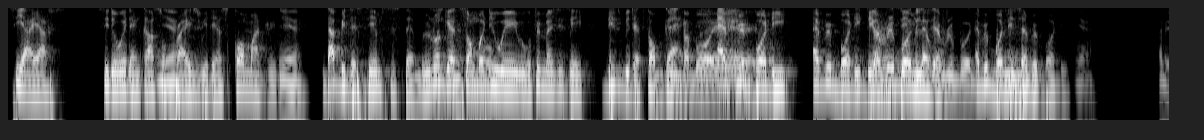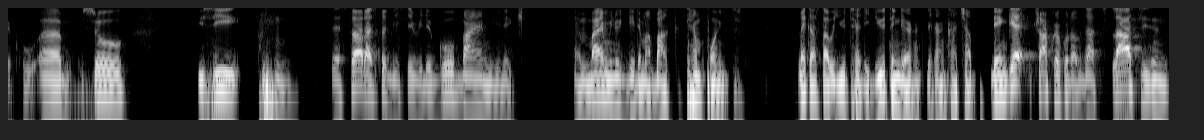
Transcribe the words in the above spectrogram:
See, I ask. See the way they can Yeah. surprise we then score Madrid. Yeah. That be the same system. We don't System get somebody football. where we go mention say this be the top guy. Big boy, yeah. everybody, everybody they on the same Everybody's level. everybody. Everybody's everybody. That'd be cool. Um, so you see, the sad aspect be say we they go Bayern Munich, and Bayern Munich did them about 10 points. Make us start with you, Teddy. Do you think they, they can catch up? Then get track record of that. Last season,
